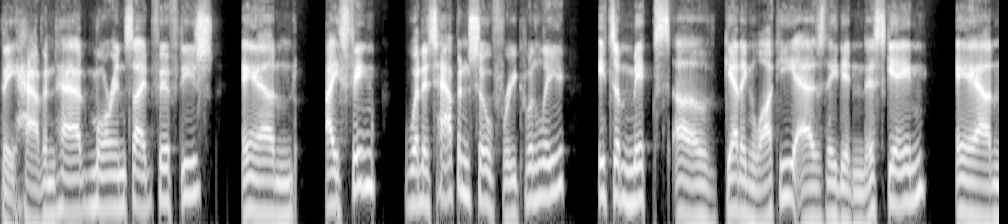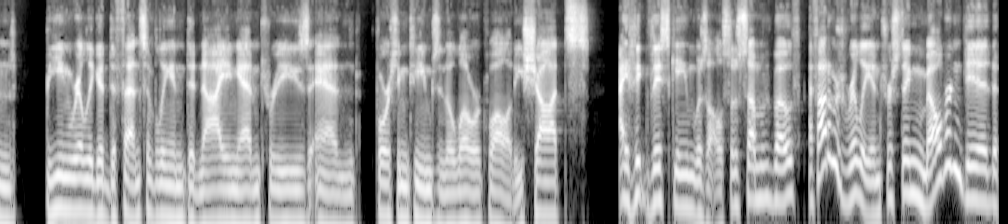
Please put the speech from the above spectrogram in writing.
they haven't had more inside 50s. And I think when it's happened so frequently, it's a mix of getting lucky, as they did in this game, and being really good defensively and denying entries and forcing teams into lower quality shots. I think this game was also some of both. I thought it was really interesting. Melbourne did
